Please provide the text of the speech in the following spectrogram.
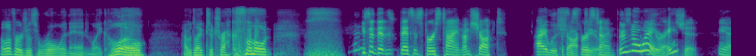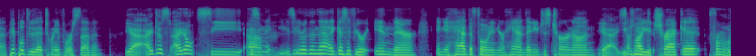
I love her just rolling in like, "Hello. I would like to track a phone." He said that that's his first time. I'm shocked. I was That's his shocked first too. time. There's no way, right? Shit. Yeah, people do that 24 seven. Yeah, I just I don't see Isn't it um easier than that? I guess if you're in there and you had the phone in your hand, then you just turn on. yeah, you Somehow you track it. from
